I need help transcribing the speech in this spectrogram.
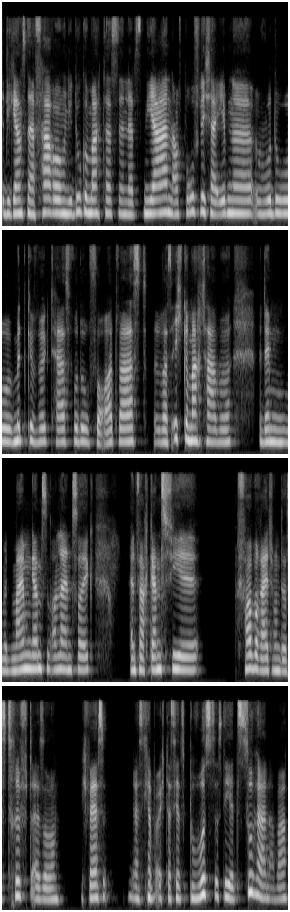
die ganzen Erfahrungen, die du gemacht hast in den letzten Jahren auf beruflicher Ebene, wo du mitgewirkt hast, wo du vor Ort warst, was ich gemacht habe mit dem, mit meinem ganzen Online-Zeug, einfach ganz viel Vorbereitung, das trifft. Also ich weiß, ich weiß nicht, ob euch das jetzt bewusst ist, die jetzt zuhören, aber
